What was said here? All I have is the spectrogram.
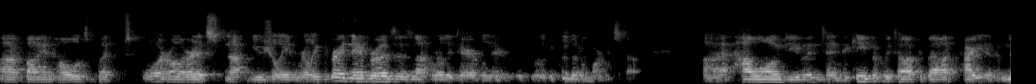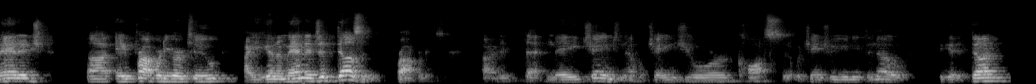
uh, buy and holds, but spoiler alert, it's not usually in really great neighborhoods. It's not really terrible neighborhoods. We're market stuff. Uh, how long do you intend to keep it? We talked about how are you going to manage uh, a property or two? Are you going to manage a dozen properties? That may change, and that will change your costs, and it will change who you need to know to get it done.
